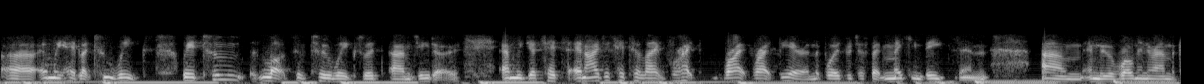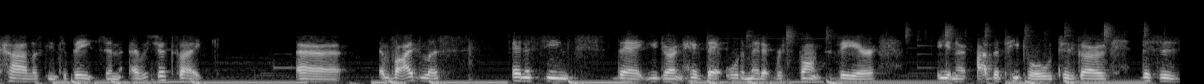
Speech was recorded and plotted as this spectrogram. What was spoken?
uh, and we had like two weeks. We had two lots of two weeks with um, and we just had to, and I just had to like write, write right there, and the boys were just like making beats, and um, and we were rolling around the car listening to beats, and it was just like uh, vibeless in a sense that you don't have that automatic response there you know other people to go this is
